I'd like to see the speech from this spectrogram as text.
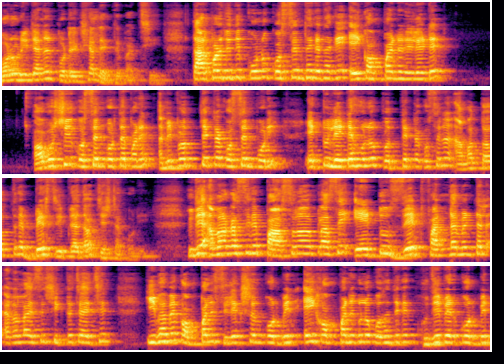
বড় রিটার্নের পোটেনশিয়াল দেখতে পাচ্ছি। তারপরে যদি কোনো কোশ্চেন থেকে থাকে, এই কোম্পানি রিলেটেড অবশ্যই কোশ্চেন করতে পারেন। আমি প্রত্যেকটা কোশ্চেন পড়ি। একটু লেটে হলেও প্রত্যেকটা কোশ্চেনের আমার তরফ থেকে বেস্ট রিপ্লাই দেওয়ার চেষ্টা করি। যদি আমার কাছ থেকে পার্সোনাল ক্লাসে A to Z fundamental analysis শিখতে চাইছেন, কীভাবে কোম্পানি সিলেকশন করবেন, এই কোম্পানিগুলো কোথা থেকে খুঁজে বের করবেন,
